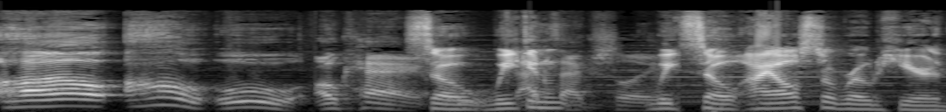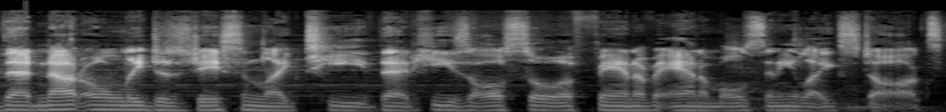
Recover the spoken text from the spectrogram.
oh, oh, ooh, okay. So we can actually we so I also wrote here that not only does Jason like tea, that he's also a fan of animals and he likes dogs.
